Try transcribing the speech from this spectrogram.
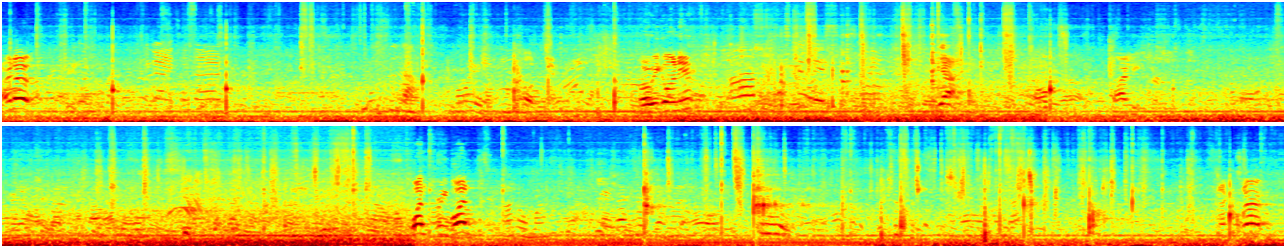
Right up. Where are we going here? Yeah. Righty, sir. One three one. serve.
